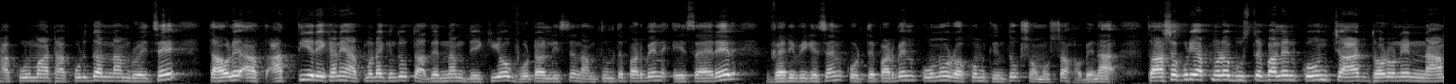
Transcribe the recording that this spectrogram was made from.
ঠাকুরমা, ঠাকুরদার নাম রয়েছে তাহলে আত- আত্মীয়ের এখানে আপনারা কিন্তু তাদের নাম দেখিয়েও ভোটার লিস্টে নাম তুলতে পারবেন এসআইআর এর ভেরিফিকেশান করতে পারবেন, কোনো রকম কিন্তু সমস্যা হবে না। তো আশা করি আপনারা বুঝতে পারলেন কোন চার ধরনের নাম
